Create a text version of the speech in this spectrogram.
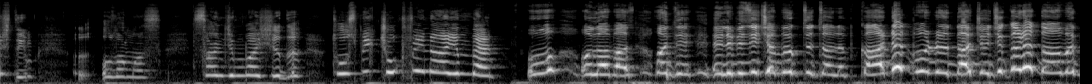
Ee, Olamaz. Sancım başladı. Tospik çok fenayım ben. Oh, olamaz. Hadi elimizi çabuk tutalım. Karnın burnunda çocukların doğmak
